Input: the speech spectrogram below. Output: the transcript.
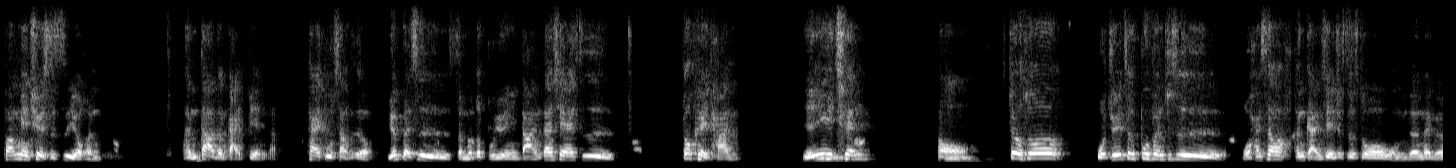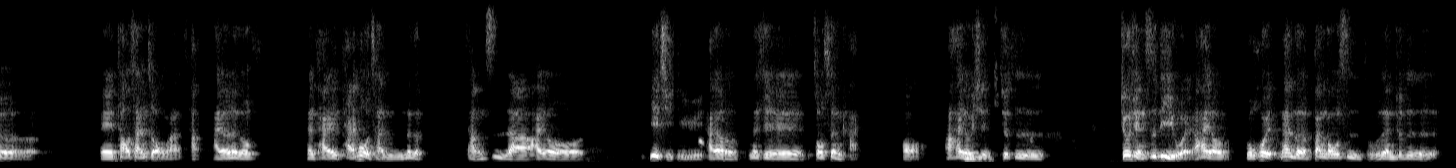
方面确实是有很。很大的改变的，态度上这种原本是什么都不愿意答应，但现在是都可以谈，也愿意签哦。就是说，我觉得这个部分就是我还是要很感谢，就是说我们的那个诶套餐总啊，还有那个台台货产那个长治啊，还有叶启瑜，还有那些周盛凯哦，啊，还有一些就是邱显智立委，还有国会那个办公室主任就是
